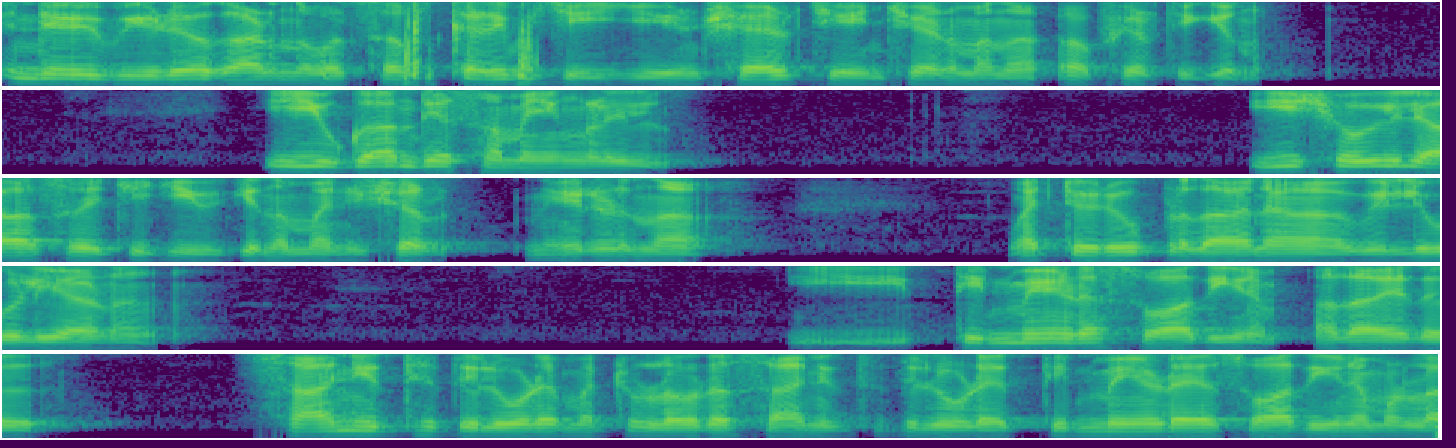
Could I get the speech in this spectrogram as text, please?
എന്റെ വീഡിയോ കാണുന്നവർ സബ്സ്ക്രൈബ് ചെയ്യുകയും ഷെയർ ചെയ്യുകയും ചെയ്യണമെന്ന് അഭ്യർത്ഥിക്കുന്നു. ഈ യുഗാന്ത്യ സമയങ്ങളിൽ ഈശോയിൽ ആശ്രയിച്ച് ജീവിക്കുന്ന മനുഷ്യർ നേരിടുന്ന മറ്റൊരു പ്രധാന വെല്ലുവിളിയാണ് ഈ തിന്മയുടെ സ്വാധീനം. അതായത് സാന്നിധ്യത്തിലൂടെ മറ്റുള്ളവരുടെ സാന്നിധ്യത്തിലൂടെ തിന്മയുടെ സ്വാധീനമുള്ള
